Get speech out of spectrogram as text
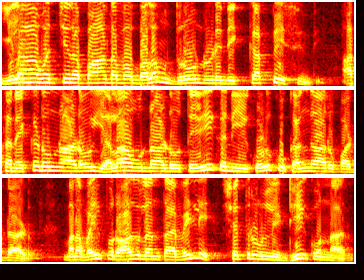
ఇలా వచ్చిన పాండవ బలం ద్రోణుడిని కప్పేసింది. అతను ఎక్కడున్నాడో ఎలా ఉన్నాడో తెలియక నీ కొడుకు కంగారు పడ్డాడు. మన వైపు రాజులంతా వెళ్ళి శత్రువుల్ని ఢీకొన్నారు.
